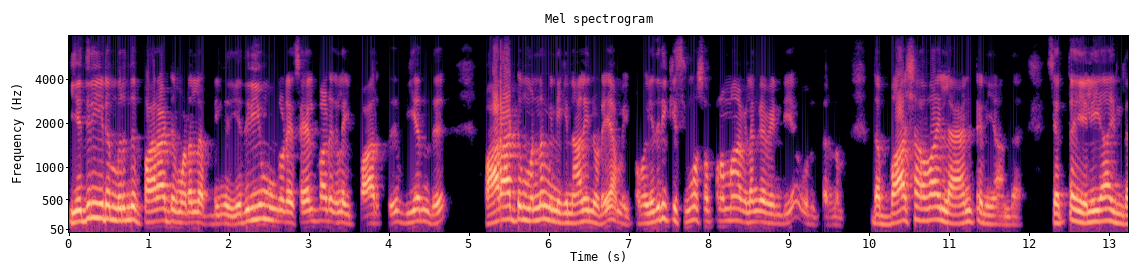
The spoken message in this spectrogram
எதிரியிடமிருந்து பாராட்டு மடல் அப்படிங்கிறது எதிரியும் உங்களுடைய செயல்பாடுகளை பார்த்து வியந்து பாராட்டும் வண்ணம் இன்னைக்கு நாளினுடைய அமைப்பு. எதிரிக்கு சிம்ம சொப்பனமா விளங்க வேண்டிய ஒரு தருணம். இந்த பாஷாவா இல்ல ஆண்டனியா அந்த செத்த எலியா இந்த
